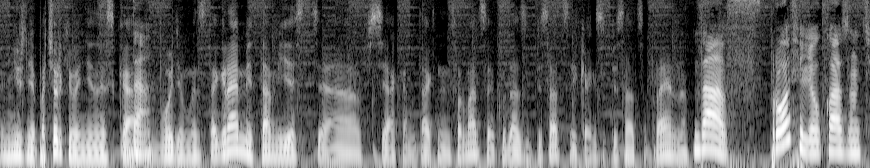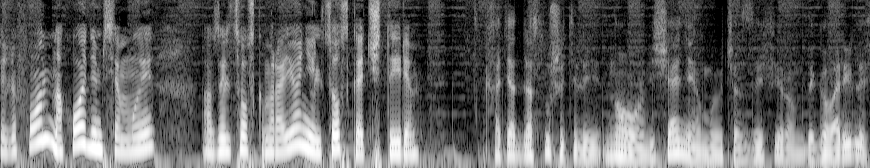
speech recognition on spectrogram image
нижнее подчеркивание НСК. Да. Вводим в Инстаграме, там есть а, вся контактная информация, куда записаться и как записаться, правильно? Да, в профиле указан телефон. Находимся мы а, в Зальцовском районе, Ильцовская 4. Хотя для слушателей нового вещания, мы сейчас за эфиром договорились,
